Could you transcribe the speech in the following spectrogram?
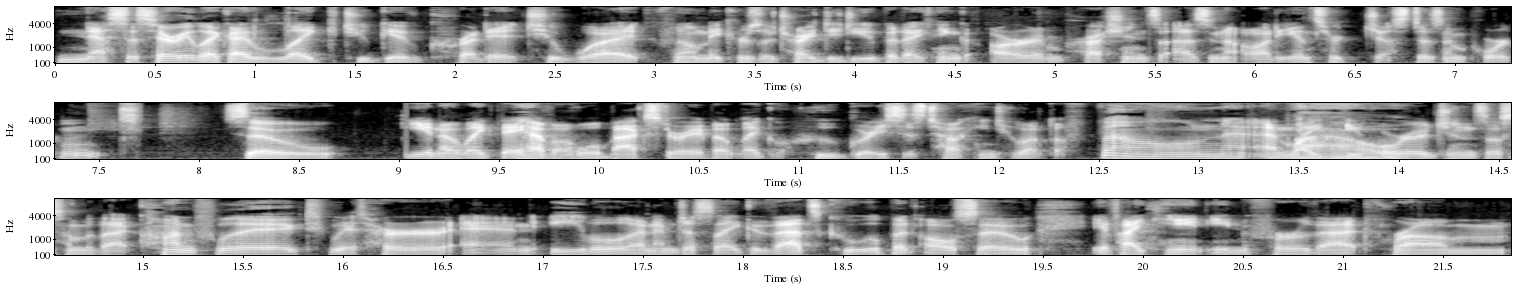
necessary. Like I like to give credit to what filmmakers are trying to do, but I think our impressions as an audience are just as important. So you know, like they have a whole backstory about like who Grace is talking to on the phone and wow. like the origins of some of that conflict with her and Abel. And I'm just like, that's cool. But also, if I can't infer that from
